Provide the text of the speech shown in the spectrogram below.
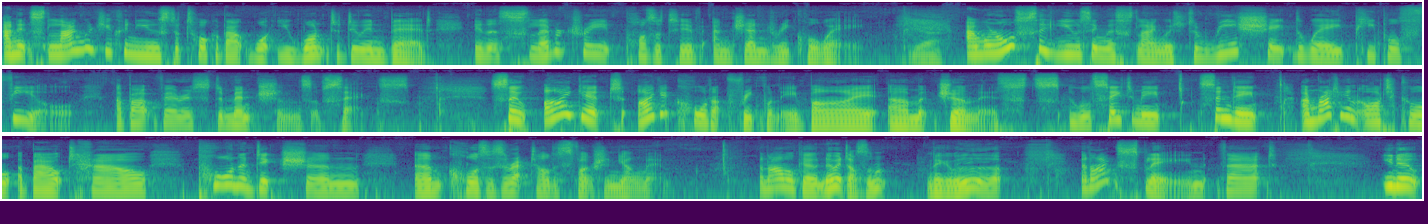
And it's language you can use to talk about what you want to do in bed in a celebratory, positive, and gender equal way. Yeah. And we're also using this language to reshape the way people feel about various dimensions of sex. So I get I get called up frequently by um, journalists who will say to me, Cindy, I'm writing an article about how porn addiction um, causes erectile dysfunction in young men. And I will go, no, it doesn't. And they go, Ugh. and I explain that, you know,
